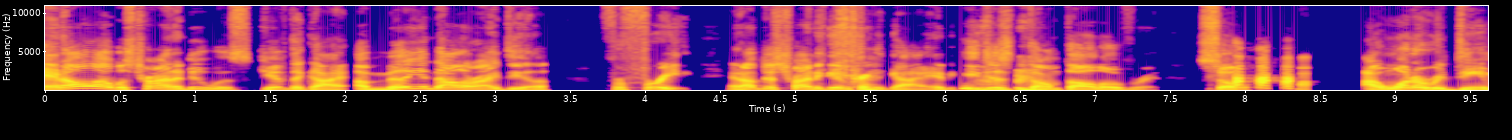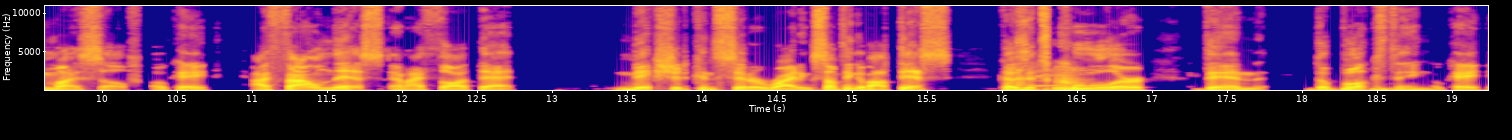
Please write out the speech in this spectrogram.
And all I was trying to do was give the guy a million dollar idea for free. And I'm just trying to give it to the guy. And he just dumped all over it. So I, I want to redeem myself. Okay. I found this and I thought that Nick should consider writing something about this because it's Hmm. cooler than the book thing. Okay.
